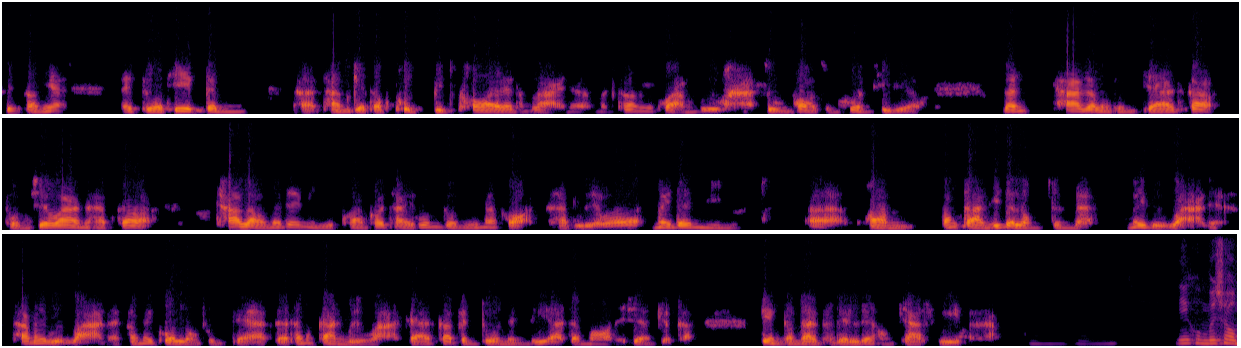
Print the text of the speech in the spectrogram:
ซึ่งตอนนี้ในตัวที่เป็นทำเกี่ยวกับขุดบิตคอยอะไรทั้งหลายเนี่ยมันก็มีความดูสูงพอสมควรทีเดียวดังนั้นถ้าจะลงทุนแจ๊สก็ผมเชื่อว่านะครับ ก็ถ้าเราไม่ได้มีความเข้าใจหุ้นตัวนี้มาก่อนนะครับหรือว่าไม่ได้มีความ ต้องการที่จะลงทุนแบบไม่หวือหวาเนี่ย ถ้าไม่หวือหวาเนี่ยก็ไม่ควรลงทุนแจ๊สแต่ถ้าต้องการหวือหวาแจ๊สก็เป็นตัวหนึ่งที่อาจจะมองในเชิงเกี่ยวกับเก่งกำไรประเด็นเรื่องของแจ๊สวีนะครับนี่คุณผู้ชม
